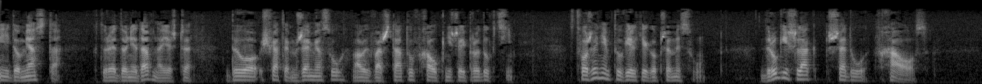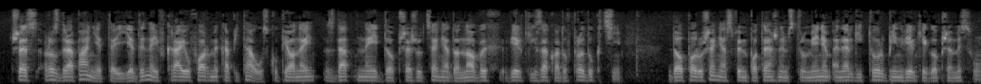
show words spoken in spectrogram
jej do miasta, które do niedawna jeszcze było światem rzemiosł, małych warsztatów, chałupniczej produkcji, stworzeniem tu wielkiego przemysłu. Drugi szlak szedł w chaos. Przez rozdrapanie tej jedynej w kraju formy kapitału skupionej, zdatnej do przerzucenia do nowych, wielkich zakładów produkcji, do poruszenia swym potężnym strumieniem energii turbin wielkiego przemysłu.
